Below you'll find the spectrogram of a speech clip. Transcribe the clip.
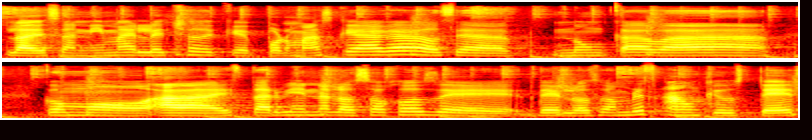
la desanima el hecho de que por más que haga, o sea, nunca va como a estar bien a los ojos de, los hombres, aunque usted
